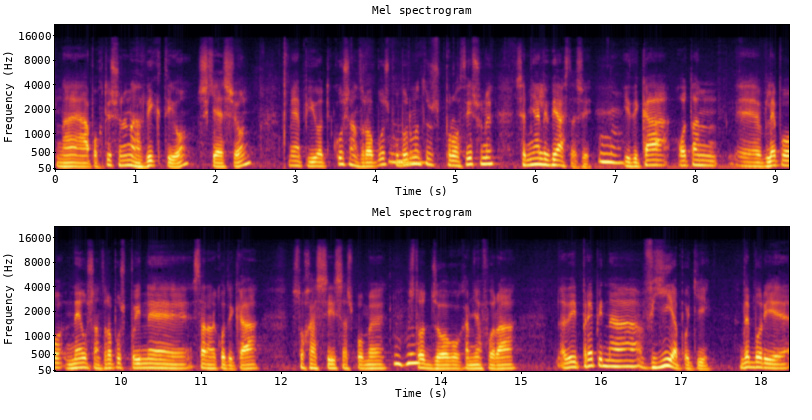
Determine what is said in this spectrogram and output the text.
να αποκτήσουν ένα δίκτυο σχέσεων με ποιοτικούς ανθρώπους που μπορούν να τους προωθήσουν σε μια άλλη διάσταση. Ναι. Ειδικά όταν ε, βλέπω νέους ανθρώπους που είναι στα ναρκωτικά, στο χασίς, ας πούμε, στο τζόγο καμιά φορά. Δηλαδή πρέπει να βγει από εκεί. Δεν μπορεί, ε,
